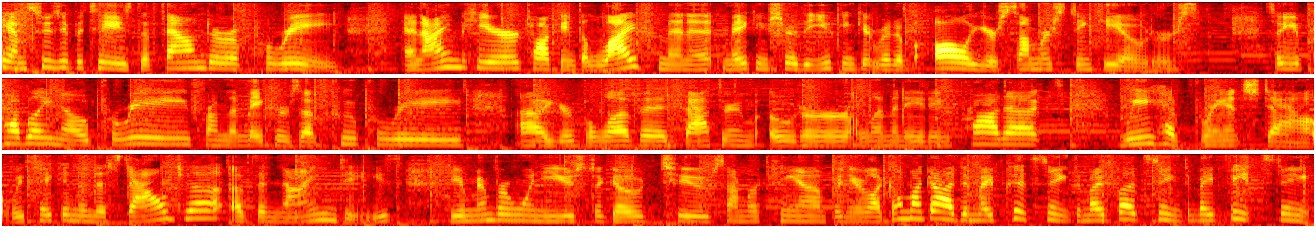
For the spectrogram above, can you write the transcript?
Hi, I'm Suzy Batiz, the founder of Pourri, and I'm here talking to Life Minute, making sure that you can get rid of all your summer stinky odors. So you probably know Pourri from the makers of Poo-Pourri, uh, your beloved bathroom odor eliminating product. We have branched out. We've taken the nostalgia of the 90s. Do you remember when you used to go to summer camp and you're like, oh my God, did my pit stink? Did my butt stink? Did my feet stink?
